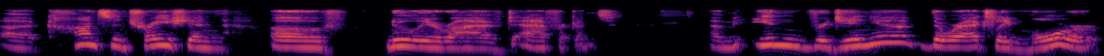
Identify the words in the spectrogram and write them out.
a concentration of newly arrived Africans. Um, in Virginia, there were actually more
